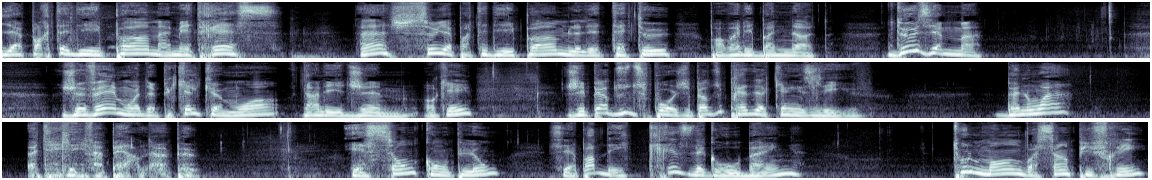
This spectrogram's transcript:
il apportait des pommes à maîtresse. Hein? Je suis sûr, il apportait des pommes, là, le têteux, pour avoir des bonnes notes. Deuxièmement, je vais, moi, depuis quelques mois, dans les gyms, OK? J'ai perdu du poids. J'ai perdu près de 15 livres. Benoît a des livres à perdre un peu. Et son complot, c'est apporte des crises de gros beignes. Tout le monde va s'empiffrer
